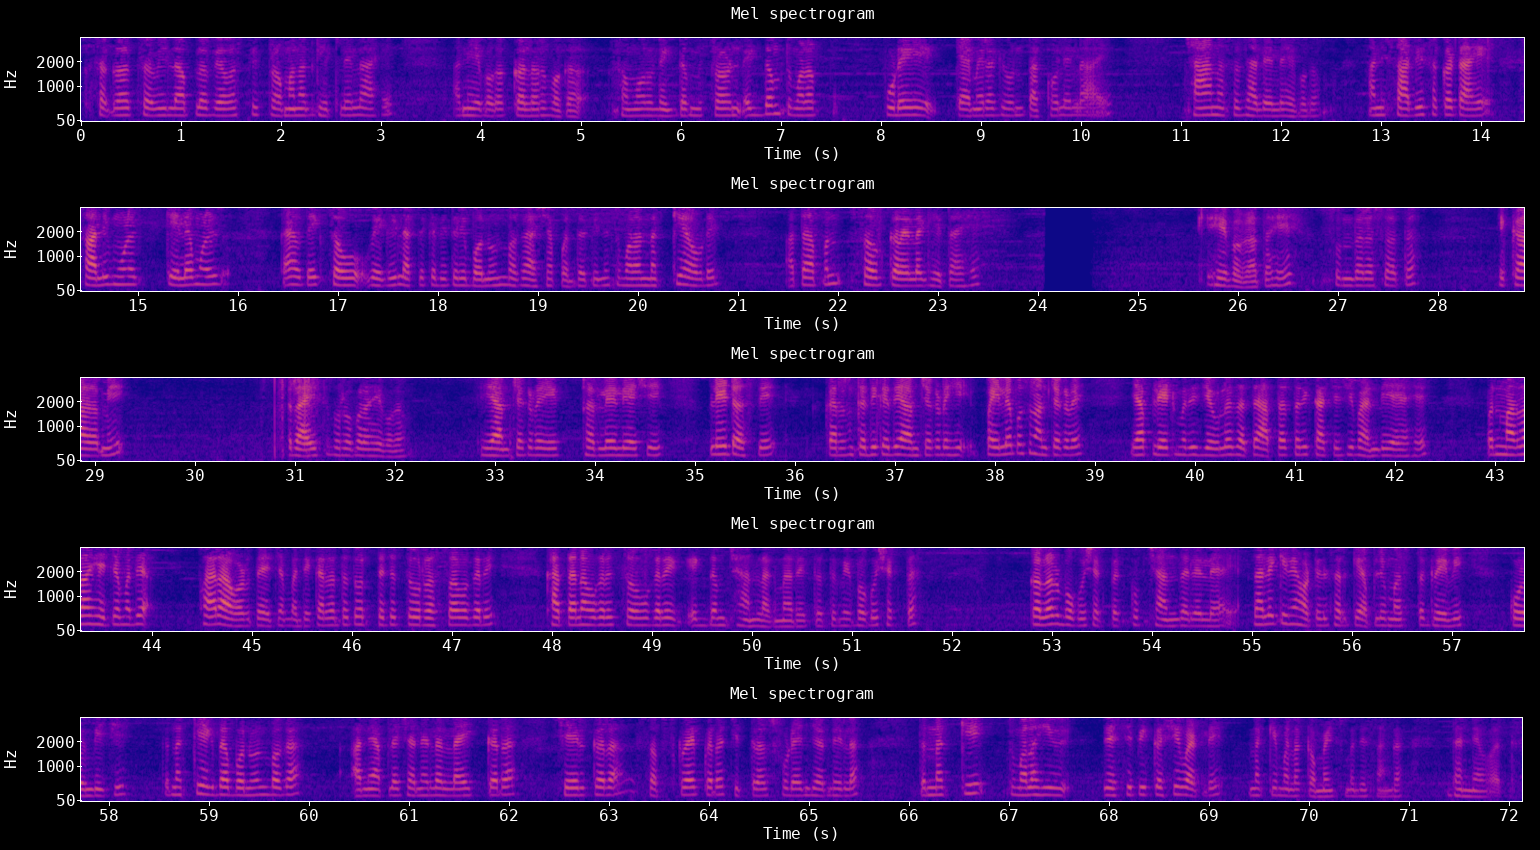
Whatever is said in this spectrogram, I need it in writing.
सगळं चवीला आपलं व्यवस्थित प्रमाणात घेतलेलं आहे. आणि हे बघा कलर बघा समोरून एकदम फ्रंट एकदम तुम्हाला पुढे कॅमेरा घेऊन दाखवलेला आहे. छान असं झालेलं आहे बघा. आणि साली सकट आहे. सालीमुळे केल्यामुळेच काय होतं एक चव वेगळी लागते कधीतरी बनवून बघा अशा पद्धतीने. तुम्हाला नक्की आवडेल. आता आपण सर्व करायला घेत आहे. हे बघा आता हे सुंदर असं आता एका मी राईस बरोबर आहे बघा. हे आमच्याकडे एक ठरलेली अशी प्लेट असते. कारण कधीकधी आमच्याकडे हे पहिल्यापासून आमच्याकडे या प्लेटमध्ये जेवलं जातं. आता तरी काचेची भांडी आहे. पण मला ह्याच्यामध्ये फार आवडतं याच्यामध्ये. कारण तर तो त्याच्यात तो रस्सा वगैरे खाताना वगैरे चव वगैरे एकदम छान लागणार आहे. तर तुम्ही बघू शकता. कलर बघू शकता. खूप छान झालेले आहे. झाले की नाही हॉटेलसारखी आपली मस्त ग्रेव्ही कोळंबीची? तर नक्की एकदा बनवून बघा आणि आपल्या चॅनेलला लाईक करा शेअर करा सबस्क्राईब करा चित्रास फूड अँड जर्नीला तर नक्की तुम्हाला ही रेसिपी कशी वाटली? नक्की मला कमेंट्समध्ये सांगा. धन्यवाद.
